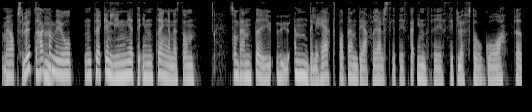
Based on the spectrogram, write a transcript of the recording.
Ja, absolutt. Her kan vi jo trekke en linje til inntrengerne som, som venter i uendelighet på at den de er forelsket i skal innfri sitt løfte og gå fra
